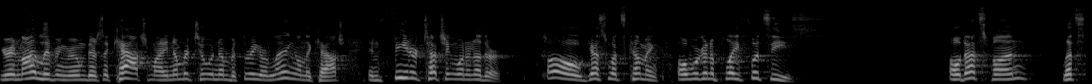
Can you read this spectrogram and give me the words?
You're in my living room. There's a couch. My number two and number three are laying on the couch, and feet are touching one another. Oh, guess what's coming? Oh, we're going to play footsies. Oh, that's fun. Let's,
